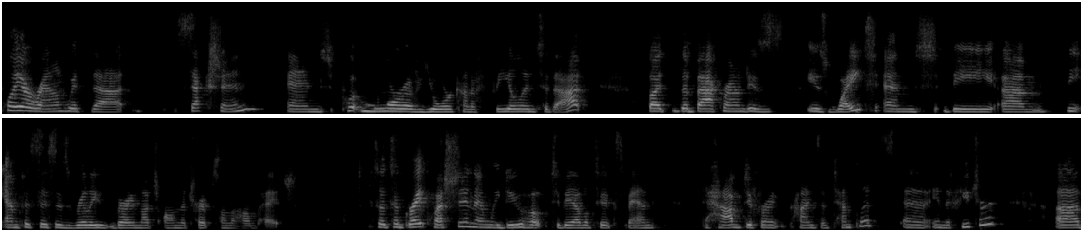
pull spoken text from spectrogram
play around with that section and put more of your kind of feel into that. But the background is is white and the um, the emphasis is really very much on the trips on the homepage. So it's a great question and we do hope to be able to expand to have different kinds of templates uh, in the future. Uh,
